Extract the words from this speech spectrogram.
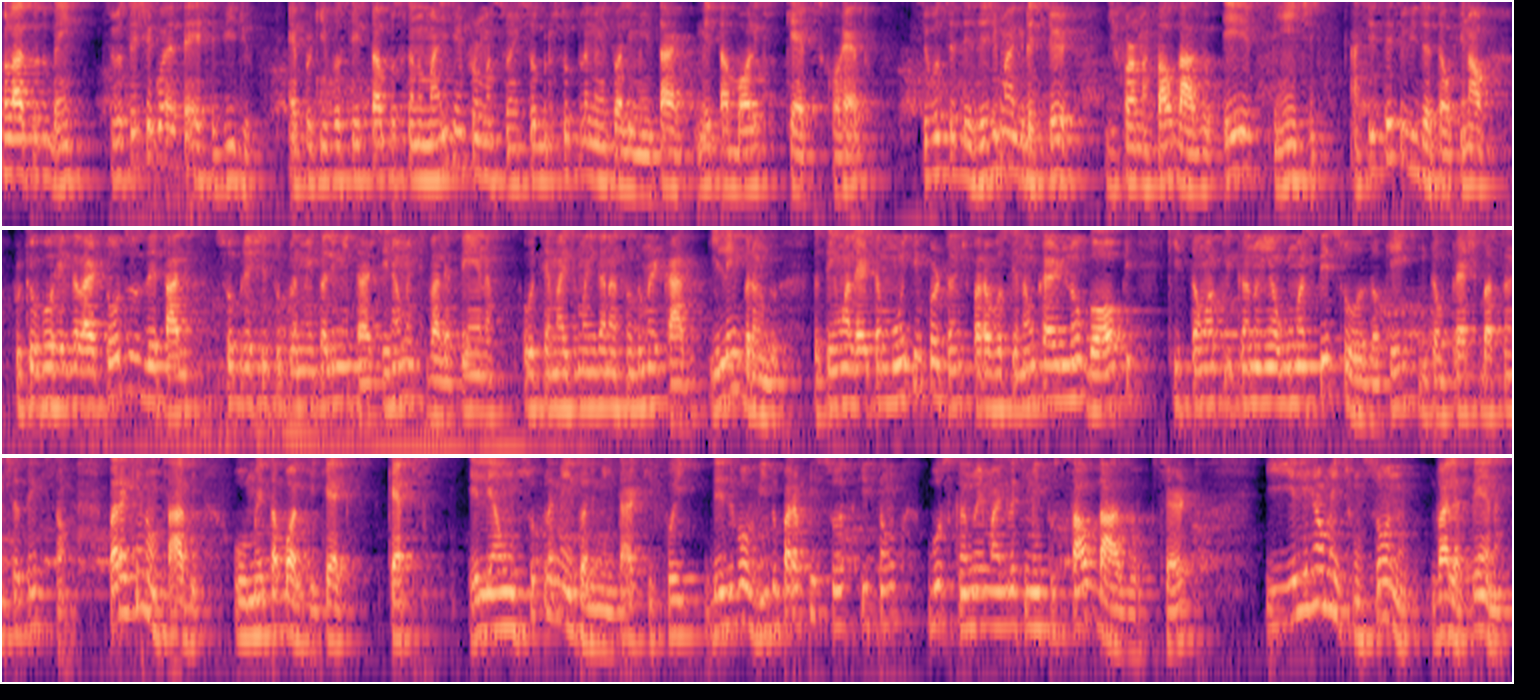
Olá, tudo bem? Se você chegou até esse vídeo, é porque você está buscando mais informações sobre o suplemento alimentar Metabolic Caps, correto? Se você deseja emagrecer de forma saudável e eficiente, assista esse vídeo até o final, porque eu vou revelar todos os detalhes sobre este suplemento alimentar, se realmente vale a pena ou se é mais uma enganação do mercado. E lembrando, eu tenho um alerta muito importante para você não cair no golpe que estão aplicando em algumas pessoas, ok? Então preste bastante atenção. Para quem não sabe, o Metabolic Caps, ele é um suplemento alimentar que foi desenvolvido para pessoas que estão buscando um emagrecimento saudável, certo? E ele realmente funciona? Vale a pena?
